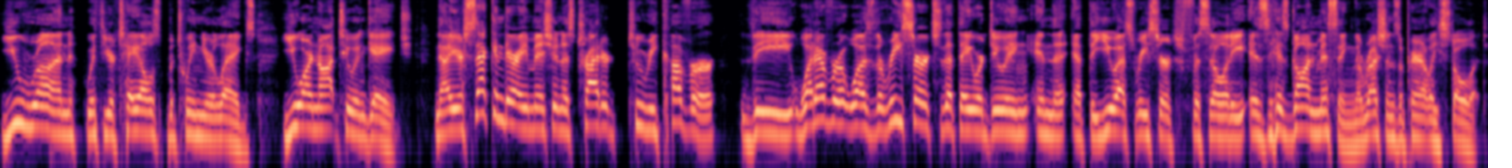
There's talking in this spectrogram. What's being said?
you run with your tails between your legs. You are not to engage. Now, your secondary mission is try to, to recover the whatever it was, the research that they were doing in the at the U.S. research facility is has gone missing. The Russians apparently stole it.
